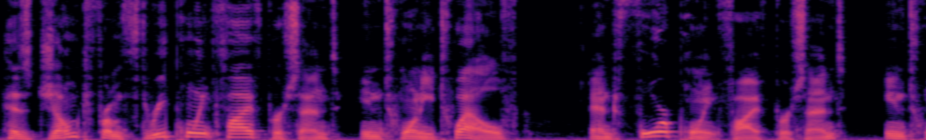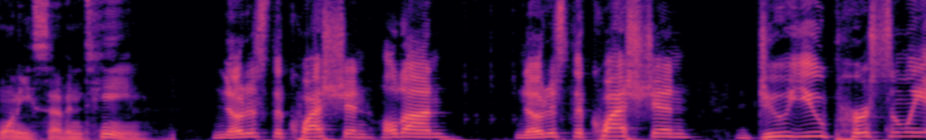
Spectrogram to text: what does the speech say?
has jumped from 3.5% in 2012 and 4.5% in 2017. Notice the question. Hold on. Notice the question. Do you personally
